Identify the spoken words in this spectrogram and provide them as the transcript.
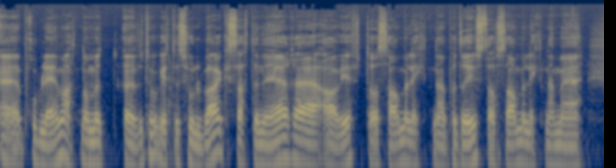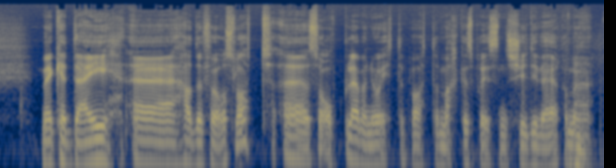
eh, problemet at når vi overtok etter Solberg, satte ned avgifter på drivstoff sammenlignet med med hva de eh, hadde foreslått, eh, så opplever en jo etterpå at markedsprisen skyter i været med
